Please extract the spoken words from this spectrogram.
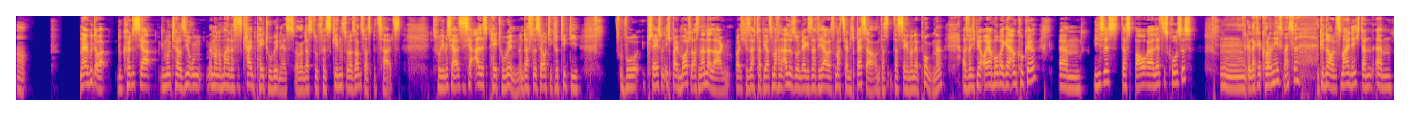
Oh. Naja, gut, aber du könntest ja die Monetarisierung immer noch machen, dass es kein Pay-to-Win ist, sondern dass du für Skins oder sonst was bezahlst. Das Problem ist ja, es ist ja alles Pay-to-Win. Und das ist ja auch die Kritik, die, wo Clays und ich bei Immortal auseinanderlagen, weil ich gesagt habe, ja, das machen alle so. Und er gesagt hat, ja, aber das macht's ja nicht besser. Und das, das ist ja genau der Punkt, ne? Also wenn ich mir euer Mobile Game angucke, ähm, wie hieß es, das Bau euer letztes großes? Mm, Galactic Colonies, meinst du? Genau, das meine ich. Dann ähm,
